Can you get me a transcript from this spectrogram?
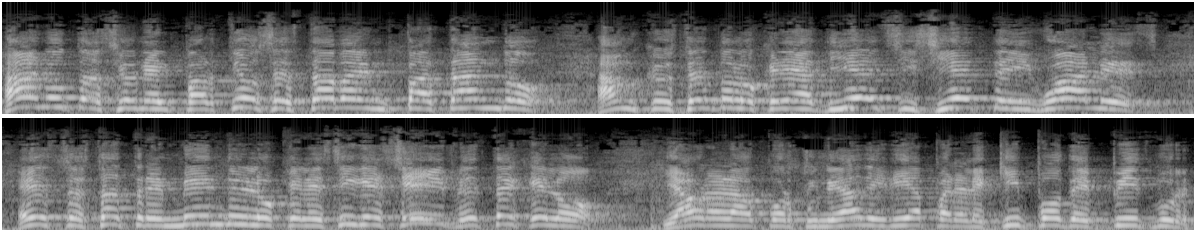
Anotación, el partido se estaba empatando, aunque usted no lo crea, 17 iguales. Esto está tremendo y lo que le sigue, sí, festéjelo. Y ahora la oportunidad iría para el equipo de Pittsburgh.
